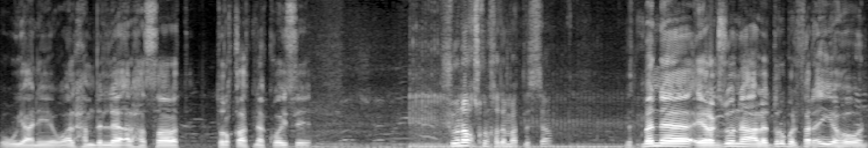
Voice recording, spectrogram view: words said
ويعني والحمد لله الحظ صارت طرقاتنا كويسة. شو ناقصكم خدمات لسه؟ نتمنى يركزونا على الدروب الفرعية هون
